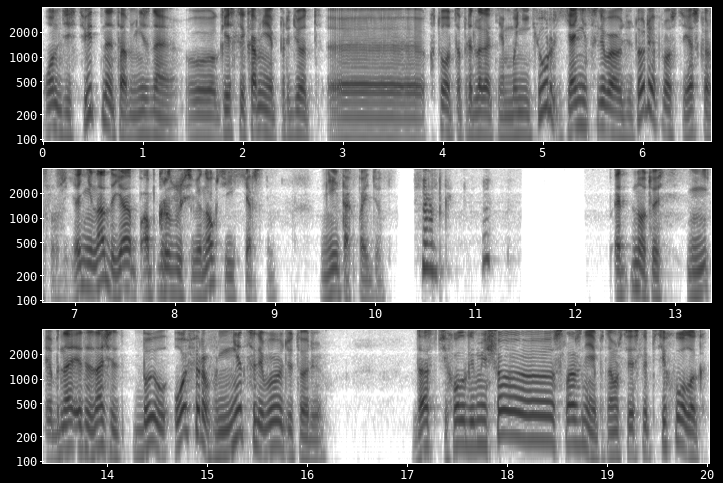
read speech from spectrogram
он действительно, там, не знаю, э, если ко мне придет э, кто-то предлагать мне маникюр, я не целевая аудитория просто, я скажу, слушай, я не надо, я обгрызу себе ногти и хер с ним. Мне и так пойдет. Это, ну, то есть, это значит, был офер в нецелевую аудиторию. Да, с психологами еще сложнее, потому что если психолог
